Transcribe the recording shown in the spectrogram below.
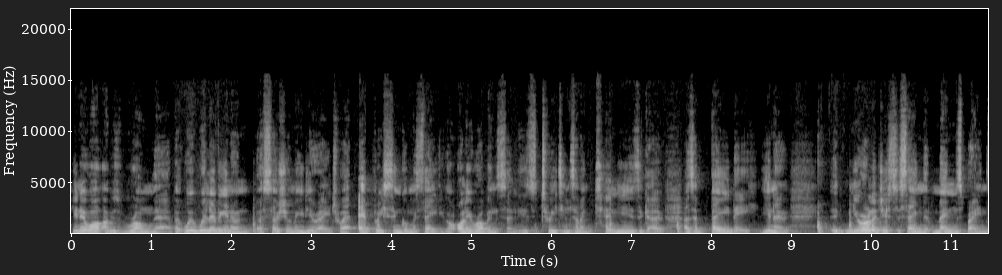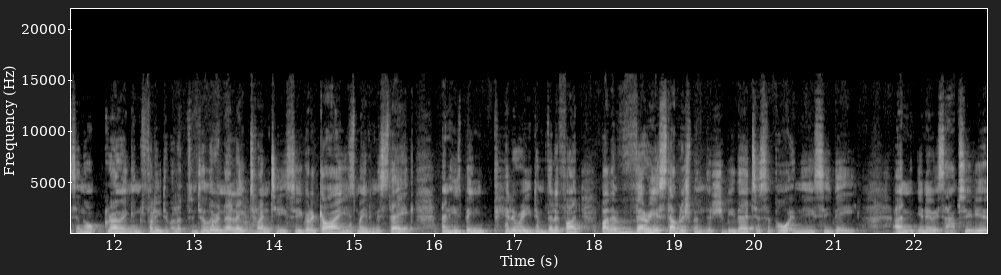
you know what, I was wrong there. But we're, we're living in a, a, social media age where every single mistake, you've got Ollie Robinson who's tweeting mm. something 10 years ago as a baby, you know. Neurologists are saying that men's brains are not growing and fully developed until they're in their late 20s. So you've got a guy who's made a mistake and he's being pilloried and vilified by the very establishment that should be there to support him, the ECB. And, you know, it's absolutely a,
